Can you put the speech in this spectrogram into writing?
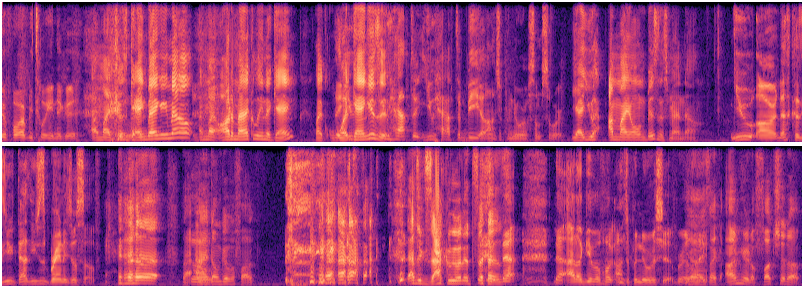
and far between, nigga. Am I just gang banging now? Am I automatically in a gang? Like, what you- gang is You it? have to you have to be an entrepreneur of some sort. Yeah, you. I'm my own businessman now. You are that's because you that you just branded yourself. like, I So- don't give a fuck. That's exactly what it says. that that I don't give a fuck entrepreneurship, bro. yeah, like, it's like I'm here to fuck shit up.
